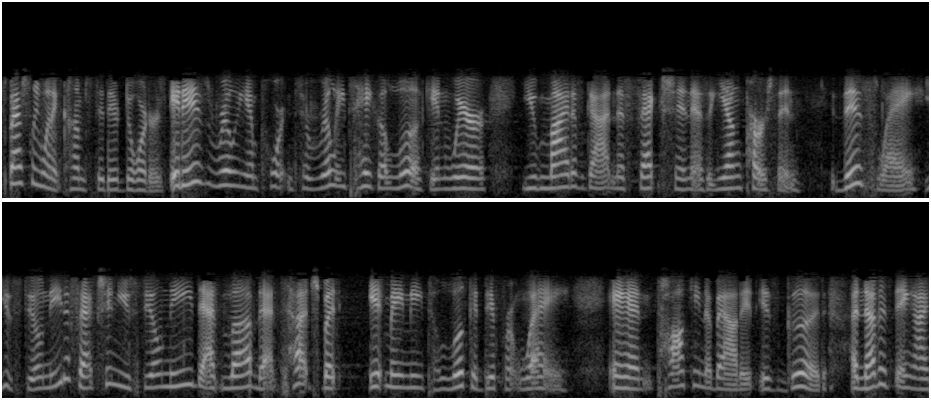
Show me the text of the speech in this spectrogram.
especially when it comes to their daughters. It is really important to really take a look in where you might have gotten affection as a young person this way, you still need affection, you still need that love, that touch, but it may need to look a different way. And talking about it is good. Another thing I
